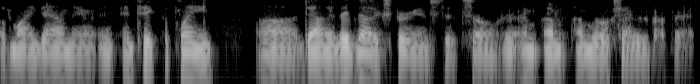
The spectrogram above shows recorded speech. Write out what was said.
of mine down there and, and take the plane uh, down there. They've not experienced it, so I'm I'm I'm real excited about that.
